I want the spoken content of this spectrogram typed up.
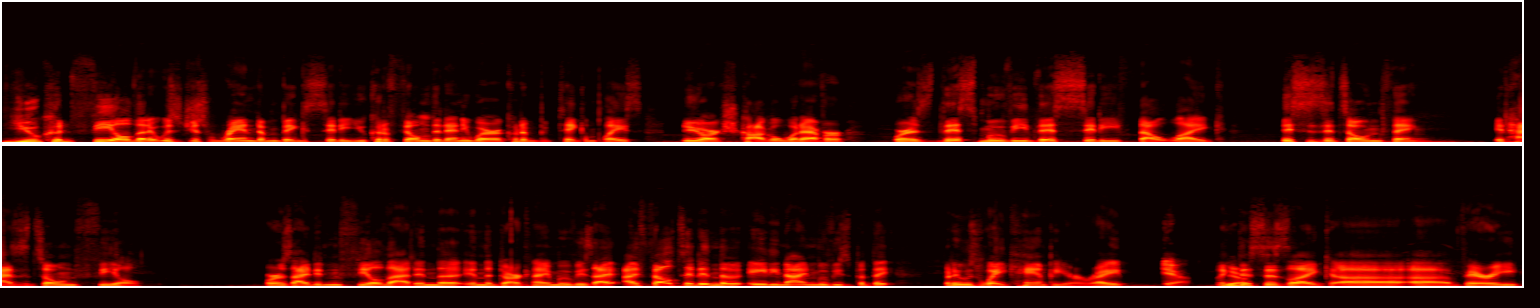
you could feel that it was just random big city. You could have filmed it anywhere. It could have taken place New York, Chicago, whatever. Whereas this movie, this city felt like this is its own thing. It has its own feel. Whereas I didn't feel that in the in the Dark Knight movies. I, I felt it in the '89 movies, but they but it was way campier, right? Yeah. Like Yeah. this is like uh uh very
